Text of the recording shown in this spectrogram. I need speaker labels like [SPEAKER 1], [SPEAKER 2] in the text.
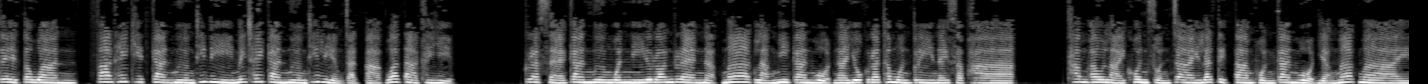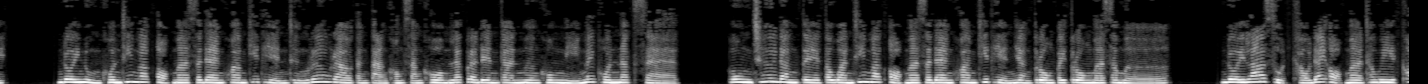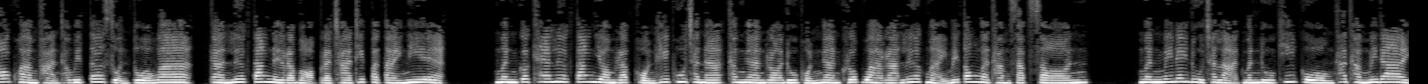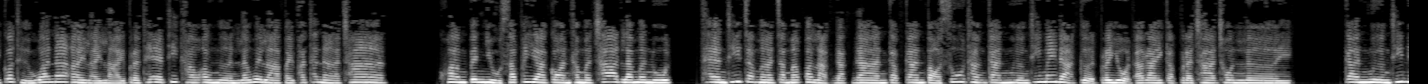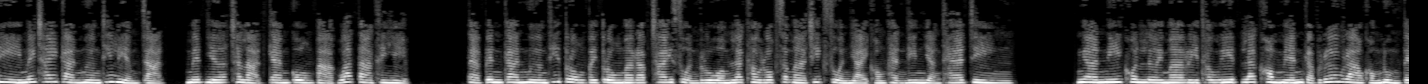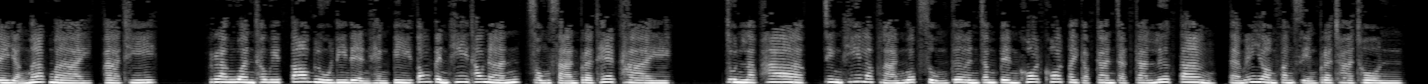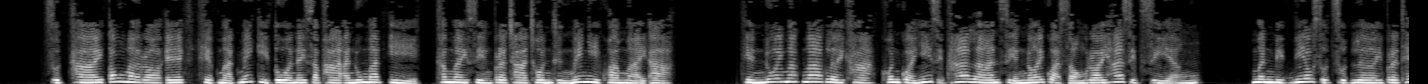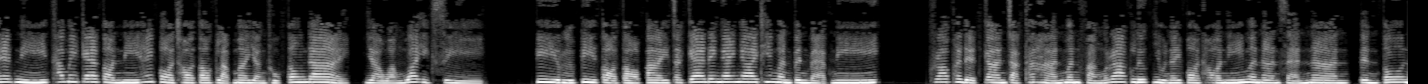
[SPEAKER 1] เตตะวันฟาดให้คิดการเมืองที่ดีไม่ใช่การเมืองที่เหลี่ยมจัดปากว่าตาขยิบ กระแสการเมืองวันนี้ร้อนแรงหนักมากหลังมีการโหวตนายกรัฐมนตรีในสภาทำเอาหลายคนสนใจและติดตามผลการโหวตอย่างมากมาย โดยหนุ่มคนที่มักออกมาแสดงความคิดเห็นถึงเรื่องราวต่างๆ ของสังคมและประเด็นการเมืองคงหนีไม่พ้นนักแสดวงชื่อดังเตตะวันที่มักออกมาแสดงความคิดเห็นอย่างตรงไปตรงมาเสมอ โดยล่าสุดเขาได้ออกมาทวีตข้อความผ่านทวิตเตอร์ส่วนตัวว่า การเลือกตั้งในระบอบประชาธิปไตยเนี่ย มันก็แค่เลือกตั้งยอมรับผลให้ผู้ชนะทำงานรอดูผลงานครบวาระเลือกใหม่ไม่ต้องมาทำซับซ้อน มันไม่ได้ดูฉลาดมันดูขี้โกง ถ้าทำไม่ได้ก็ถือว่าน่าอายหลาย ๆ ประเทศที่เขาเอาเงินและเวลาไปพัฒนาชาติ ความเป็นอยู่ทรัพยากรธรรมชาติและมนุษย์แทนที่จะมาจะมาประหลักดักดานกับการต่อสู้ทางการเมืองที่ไม่ด่าเกิดประโยชน์อะไรกับประชาชนเลย การเมืองที่ดีไม่ใช่การเมืองที่เหลี่ยมจัด เม็ดเยอะฉลาดแกมโกงปากว่าตาขยิบ แต่เป็นการเมืองที่ตรงไปตรงมารับใช้ส่วนรวมและเคารพสมาชิกส่วนใหญ่ของแผ่นดินอย่างแท้จริง งานนี้คนเลยมารีทวิตและคอมเมนต์กับเรื่องราวของหนุ่มเตอย่างมากมาย อาทิ รางวัลทวิตต้อบลูดีเด่นแห่งปีต้องเป็นที่เท่านั้น สงสารประเทศไทยจุลภาคจริงที่ละผลานงบสูงเกินจำเป็นโคตรโคตรไปกับการจัดการเลือกตั้ง แต่ไม่ยอมฟังเสียงประชาชน สุดท้ายต้องมารอเอ็กเข็บหมัดไม่กี่ตัวในสภาอนุมัติอีก ทำไมเสียงประชาชนถึงไม่มีความหมายอะ เห็นด้วยมาก ๆ เลยค่ะ คนกว่า 25 ล้านเสียงน้อยกว่า 250 เสียง มันบิดเบี้ยวสุด ๆ เลยประเทศนี้ถ้าไม่แก้ตอนนี้ให้ปชตกลับมาอย่างถูกต้องได้ อย่าหวังว่าอีกสี่ปีหรือปีต่อ ๆ ไปจะแก้ได้ง่าย ๆ ที่มันเป็นแบบนี้เพราะเผด็จการจากทหารมันฝังรากลึกอยู่ในปทนี้มานานแสนนาน เป็นต้น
